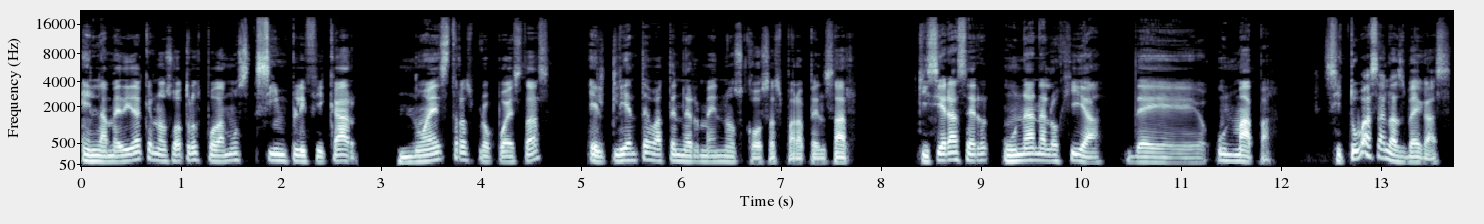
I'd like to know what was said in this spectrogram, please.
en la medida que nosotros podamos simplificar nuestras propuestas, el cliente va a tener menos cosas para pensar. Quisiera hacer una analogía de un mapa. Si tú vas a Las Vegas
